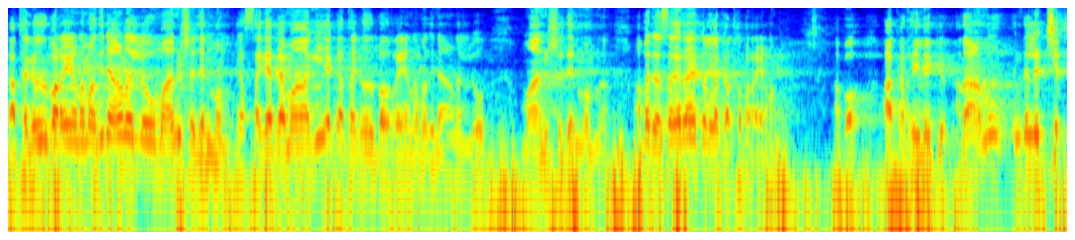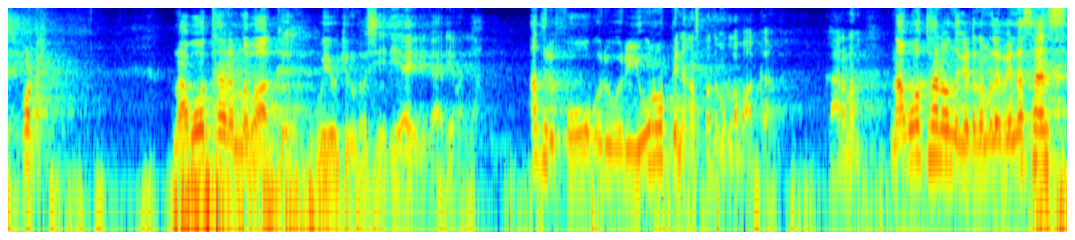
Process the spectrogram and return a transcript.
കഥകൾ പറയണം അതിനാണല്ലോ മനുഷ്യജന്മം രസകരമാകിയ കഥകൾ പറയണം അതിനാണല്ലോ മനുഷ്യജന്മം എന്ന് അപ്പോൾ രസകരമായിട്ടുള്ള കഥ പറയണം. അപ്പോൾ ആ കഥയിലേക്ക് അതാണ് എന്റെ ലക്ഷ്യം. പോട്ടെ. നവോത്ഥാനം എന്ന വാക്ക് ഉപയോഗിക്കുന്നത് ശരിയായൊരു കാര്യമല്ല. അതൊരു ഫോ ഒരു ഒരു യൂറോപ്യൻ ആസ്പദമുള്ള വാക്കാണ്. കാരണം നവോത്ഥാനം എന്ന് കേട്ട് നമ്മൾ റിനസാൻസ്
